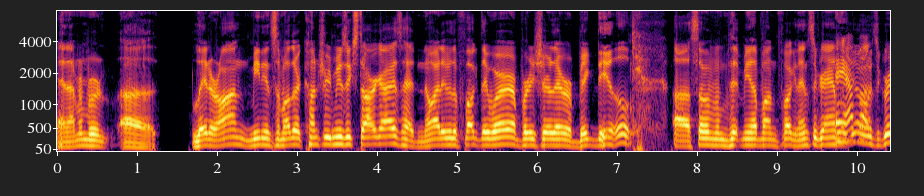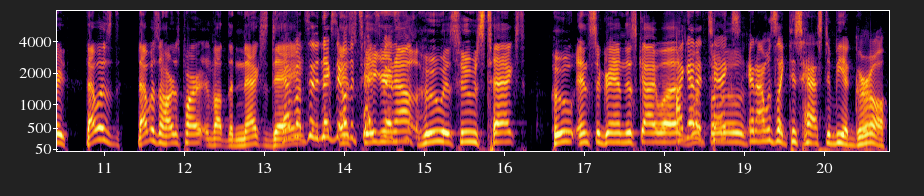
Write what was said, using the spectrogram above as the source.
And I remember uh, later on meeting some other country music star guys. I had no idea who the fuck they were. I'm pretty sure they were a big deal. Uh, some of them hit me up on fucking Instagram. Hey, like, Yo, about- it was great. That was that was the hardest part about the next day. I was about to say the next day, is the text figuring out messages. who is whose text, who Instagram this guy was. I got a text, photos. and I was like, this has to be a girl.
